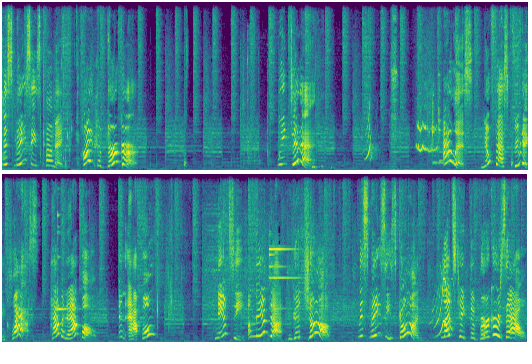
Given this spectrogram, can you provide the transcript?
Miss Maisie's coming! Hide the burger! We did it! Alice, no fast food in class! Have an apple! An apple? Nancy, Amanda, good job! Miss Maisie's gone! Let's take the burgers out!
